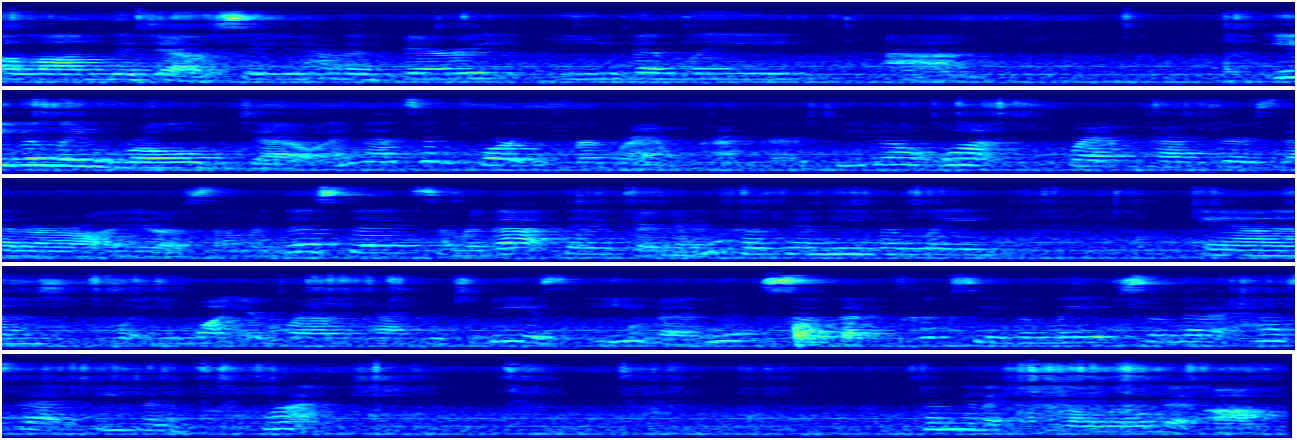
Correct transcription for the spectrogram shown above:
along the dough. So you have a very evenly, um, evenly rolled dough, and that's important for graham crackers. You don't want graham crackers that are all, you know, some are this thick, some are that thick. They're going to mm-hmm. cook unevenly. And what you want your graham cracker to be is even, so that it cooks evenly, so that it has that even crunch. So I'm going to cut a little bit off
